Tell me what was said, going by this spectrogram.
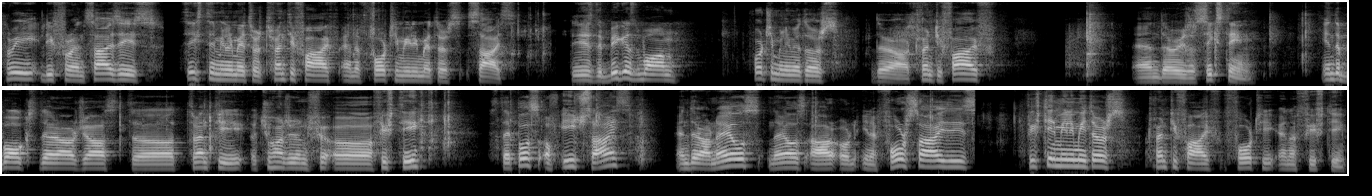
three different sizes 60 millimeter 25 and a 40 millimeters size this is the biggest one 40 millimeters. There are 25 and there is a 16 in the box there are just uh, 20 uh, 250 staples of each size. And there are nails. Nails are on, in a four sizes. 15 millimeters 25 40 and a 50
